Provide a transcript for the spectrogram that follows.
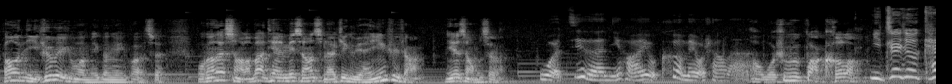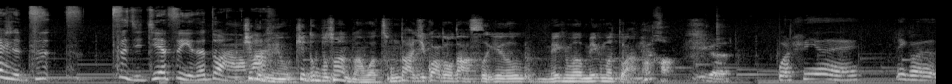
然后你是为什么没跟着一块儿去？我刚才想了半天也没想起来这个原因是啥，你也想不起来？我记得你好像有课没有上完啊，我是不是挂科了？你这就开始自自自己接自己的短了这个没有，这都不算短，我从大一挂到大四，这都没什么没什么短的。还好，这个我是因为那个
